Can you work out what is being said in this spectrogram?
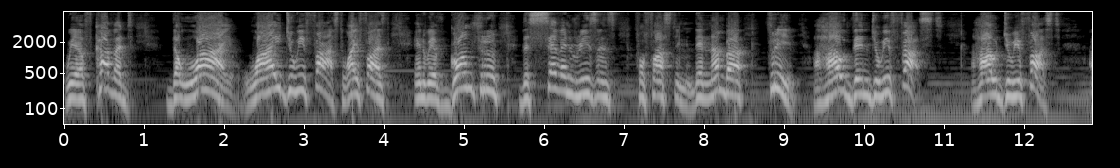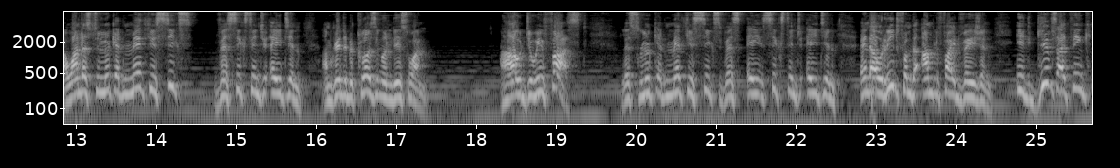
we have covered the why. Why do we fast? Why fast? And we have gone through the seven reasons for fasting. Then, number three, how then do we fast? How do we fast? I want us to look at Matthew 6, verse 16 to 18. I'm going to be closing on this one. How do we fast? Let's look at Matthew 6, verse 8, 16 to 18, and I'll read from the Amplified Version. It gives, I think,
